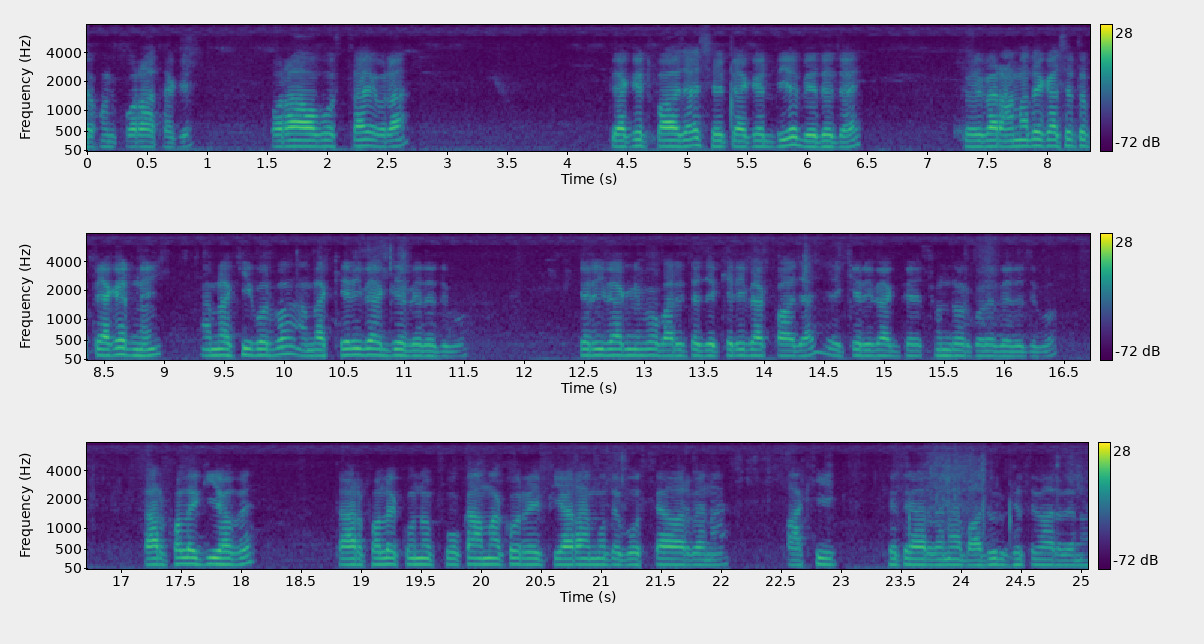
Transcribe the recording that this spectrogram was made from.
যখন করা থাকে, করা অবস্থায় ওরা প্যাকেট পাওয়া যায়, সেই প্যাকেট দিয়ে বেঁধে দেয়। তো এবার আমাদের কাছে তো প্যাকেট নেই, আমরা কি করব? আমরা ক্যারি ব্যাগ দিয়ে বেঁধে দেব। ক্যারি ব্যাগ নিব, বাড়িতে যে ক্যারি ব্যাগ পাওয়া যায়, এই ক্যারি ব্যাগ দিয়ে সুন্দর করে বেঁধে দেব। তার ফলে কি হবে? তার ফলে কোনো পোকামাকড় এই পেয়ারার মধ্যে বসতে পারবে না, পাখি খেতে পারবে না, বাদুর খেতে পারবে না।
